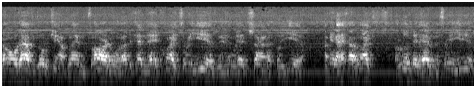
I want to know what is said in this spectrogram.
called out to go to Camp Blanding in Florida. Well, I hadn't had quite three years then. We had to sign up for a year. I mean, I, I liked a little bit having the three years.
